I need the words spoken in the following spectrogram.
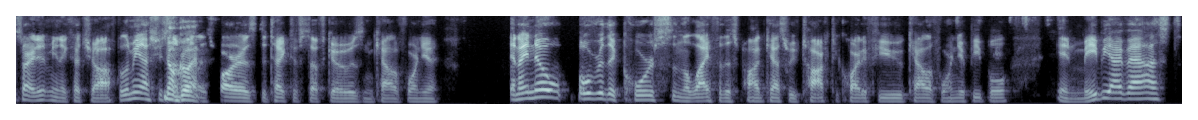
Sorry, I didn't mean to cut you off, but let me ask you no, something as far as detective stuff goes in California and I know over the course and the life of this podcast, we've talked to quite a few California people, and maybe I've asked,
